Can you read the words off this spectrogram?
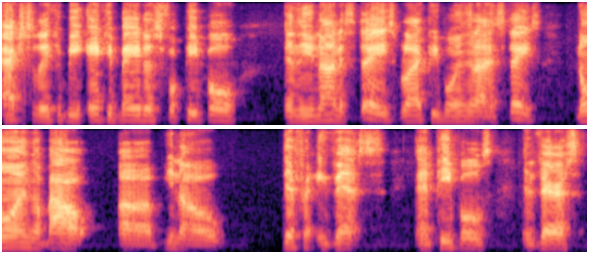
actually could be incubators for people in the United States, black people in the United States, knowing about uh, you know different events and peoples in various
